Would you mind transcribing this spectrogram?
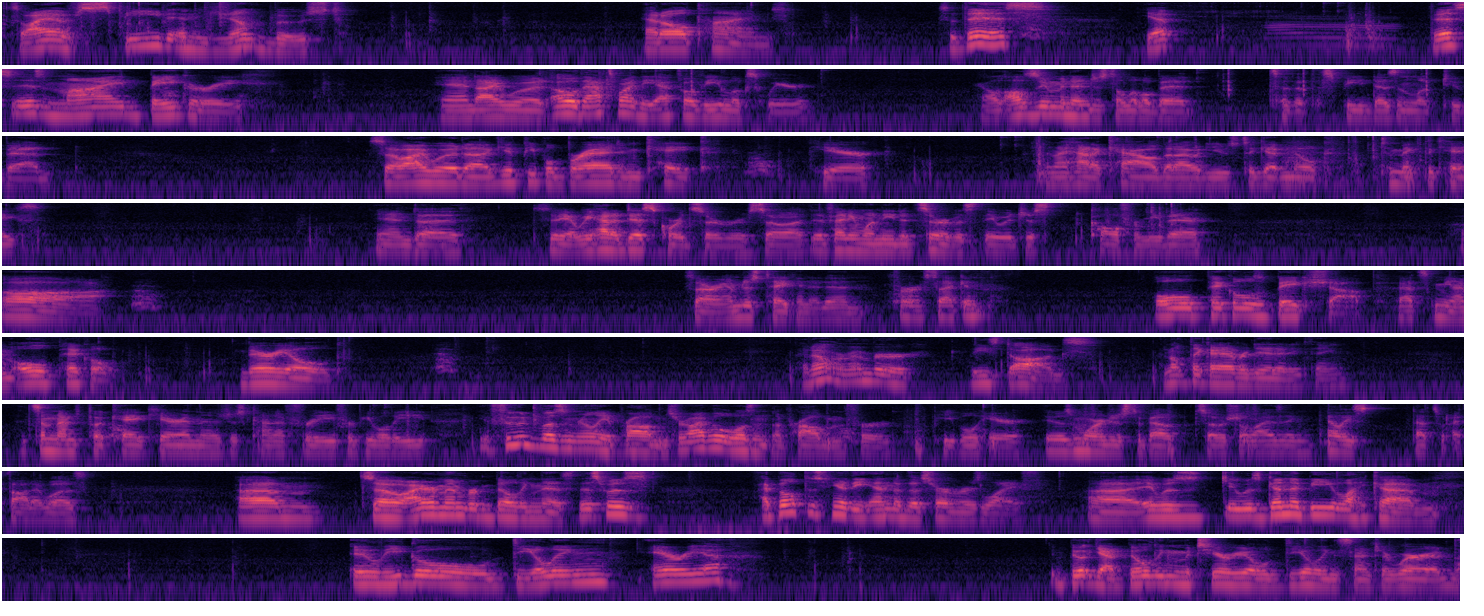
So I have speed and jump boost at all times. So this, yep, this is my bakery. And I would, oh, that's why the FOV looks weird. I'll, I'll zoom in in just a little bit so that the speed doesn't look too bad. So I would uh, give people bread and cake here. And I had a cow that I would use to get milk to make the cakes. And uh, so yeah, we had a Discord server. So uh, if anyone needed service, they would just call for me there. Ah. Sorry, I'm just taking it in for a second. Old Pickle's Bake Shop. That's me. I'm Old Pickle. Very old. I don't remember these dogs. I don't think I ever did anything. I'd sometimes put cake here and it was just kind of free for people to eat food wasn't really a problem. Survival wasn't a problem for people here. It was more just about socializing. At least that's what I thought it was. Um, so I remember building this. This was I built this near the end of the server's life. Uh, it was it was gonna be like um illegal dealing area. Bu- yeah, building material dealing center where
